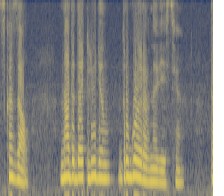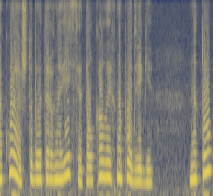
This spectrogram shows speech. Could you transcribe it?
сказал, надо дать людям другое равновесие, такое, чтобы это равновесие толкало их на подвиги, на то,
